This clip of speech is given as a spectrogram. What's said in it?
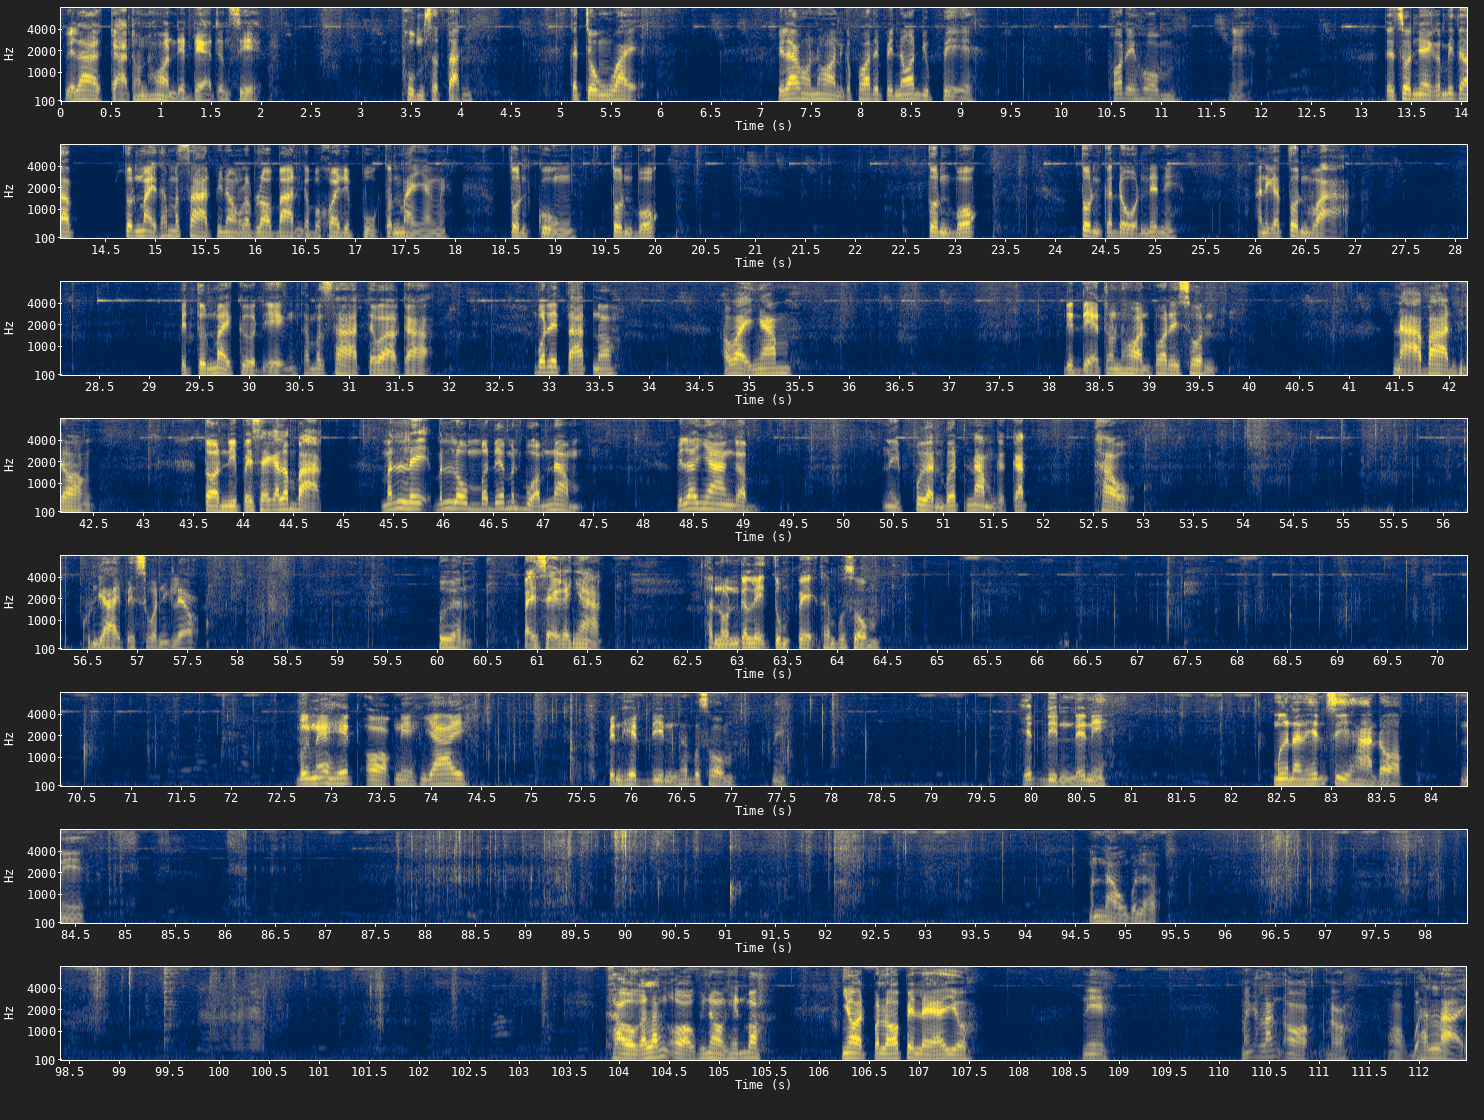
เวลาอากาศร้อนๆแดดๆจังซี่ภูมิสตันกระจงไว้ เวลาหอนๆก็พ่อได้ไปนอนอยู่เปพ่อได้โฮมเนี่ยแต่ส่วนใหญ่ก็มีแต่ต้นไม้ธรรมศาสตร์พี่น้องรอบๆบบ้านก็บ่ค่อยได้ปลูกต้นไม้หยังนี่ต้นกุงต้นบกต้นบก ต้นกระโดนเด้นี่ อันนี้ก็ต้นหว่า เป็นต้นไม้เกิดเอง ธรรมศาสตร์แต่ว่ากะบ่ได้ตัดเนาะ เอาไว้ยำแดดแดดๆร้อนพอได้ส้น หนาบ้านพี่น้อง ตอนนี้ไปใช้กันลำบาก มันเละ มันลมมันเดียวมันบวมน้ำเวลาย่างกับนี่เปื่อนเบิดน้ำกับกัดเท่า คุณยายไปสวนอีกแล้ว เปื่อน ไปแสกันยาก ถนนก็เละตุ่มเปะท่านผู้ชมเบิ่งแน่เห็ดออกนี่ยาย เป็นเห็ดดินท่านผู้ชมนี่เห็ดดินได้นี่มือนั้นเห็นสี่หาดอก นี่ มันเน่าไปแล้ว เข่ากำลังออกพี่น้องเห็นบ่ยอดปลาล้อไปแหลอยู่ นี่ มันกำลังออกเนาะ ออกบ้านหลาย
